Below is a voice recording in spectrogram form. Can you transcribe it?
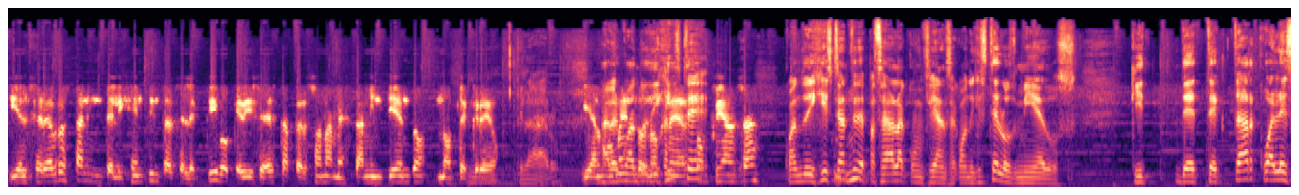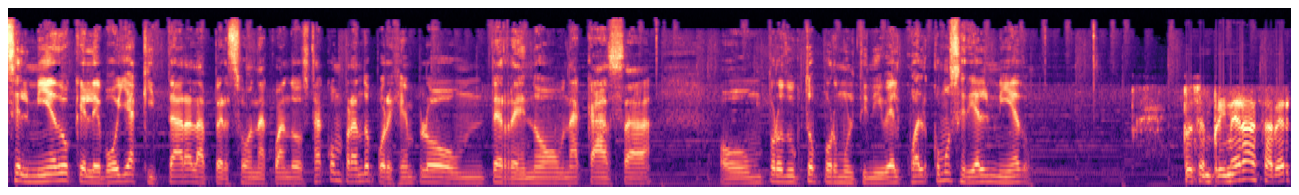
Y el cerebro es tan inteligente y tan selectivo que dice, esta persona me está mintiendo, no te creo. Claro. Y al momento no dijiste, confianza. Cuando dijiste antes de pasar a la confianza, cuando dijiste los miedos, detectar cuál es el miedo que le voy a quitar a la persona cuando está comprando, por ejemplo, un terreno, una casa o un producto por multinivel, ¿cuál, ¿cómo sería el miedo? Pues en primera saber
